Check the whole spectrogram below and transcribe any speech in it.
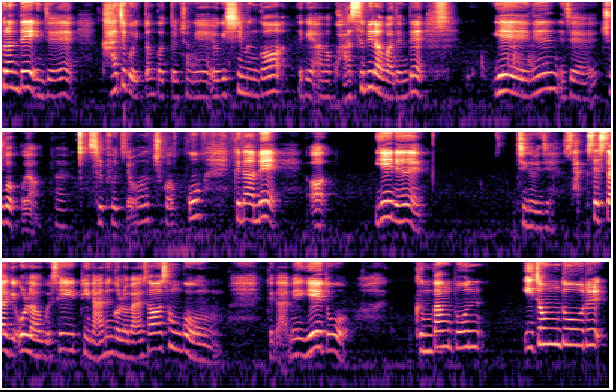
그런데 이제 가지고 있던 것들 중에 여기 심은 거 이게 아마 과습이라고 하던데 얘는 이제 죽었고요. 아, 슬프죠. 죽었고 그 다음에 어 얘는 지금 이제 사- 새싹이 올라오고 새잎이 나는 걸로 봐서 성공. 그 다음에 얘도 금방 본 이 정도를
